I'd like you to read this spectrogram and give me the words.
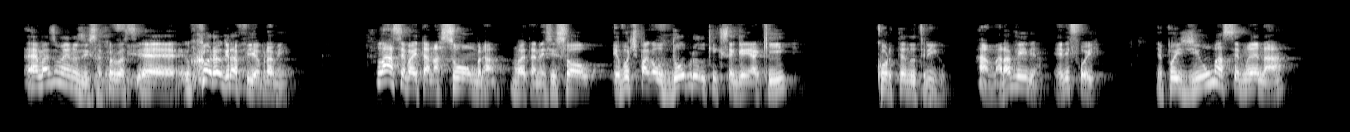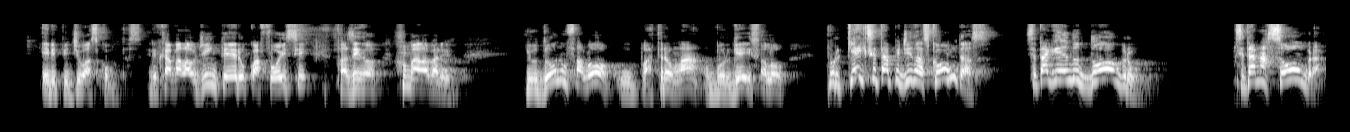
é mais ou menos isso, coreografia, é, coreografia para mim. Lá você vai estar na sombra, não vai estar nesse sol. Eu vou te pagar o dobro do que, que você ganha aqui cortando trigo. Ah, maravilha. Ele foi. Depois de uma semana, ele pediu as contas. Ele ficava lá o dia inteiro com a foice fazendo o malabarismo. E o dono falou, o patrão lá, o burguês falou: Por que, que você está pedindo as contas? Você está ganhando o dobro. Você está na sombra.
